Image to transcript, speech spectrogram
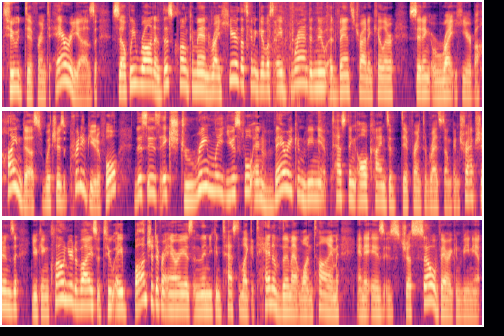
to different areas. So if we run this clone command right here, that's going to give us a brand new advanced trident killer sitting right here behind us, which is pretty beautiful. This is extremely useful and very convenient testing all kinds of different redstone contraptions. You can clone your device to a bunch of different areas and then you can test like 10 of them at one time and it is, is just so very convenient,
